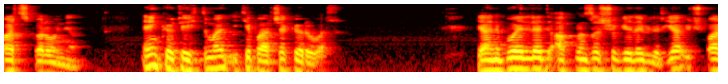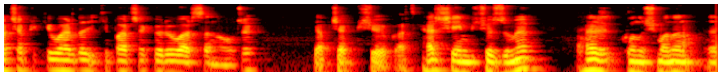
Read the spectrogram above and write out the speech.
part skor oynayalım. En kötü ihtimal 2 parça körü var. Yani bu elle aklınıza şu gelebilir. Ya 3 parça piki var da 2 parça körü varsa ne olacak? Yapacak bir şey yok artık. Her şeyin bir çözümü, her konuşmanın e,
